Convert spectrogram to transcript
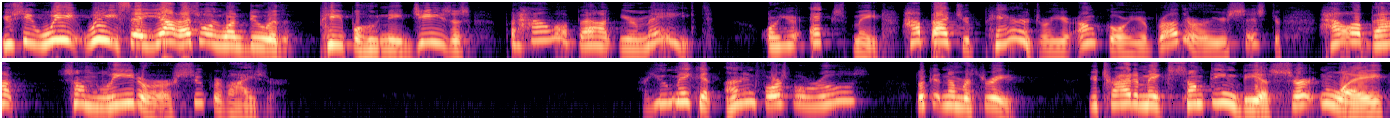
You see, we, we say, yeah, that's what we want to do with people who need Jesus, but how about your mate or your ex mate? How about your parent or your uncle or your brother or your sister? How about some leader or supervisor? Are you making unenforceable rules? Look at number three. You try to make something be a certain way,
